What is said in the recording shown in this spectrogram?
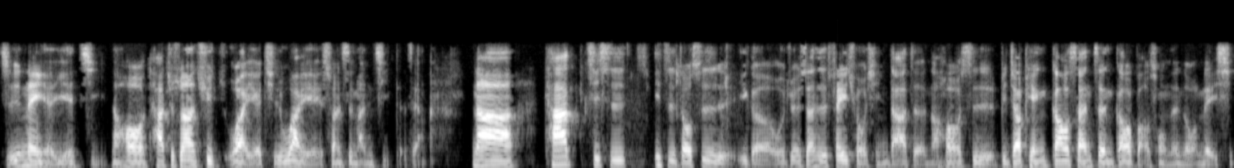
之内也也挤，然后他就算要去外野，其实外野也算是蛮挤的这样。那他其实一直都是一个我觉得算是非球型打者，然后是比较偏高三振高保送的那种类型，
